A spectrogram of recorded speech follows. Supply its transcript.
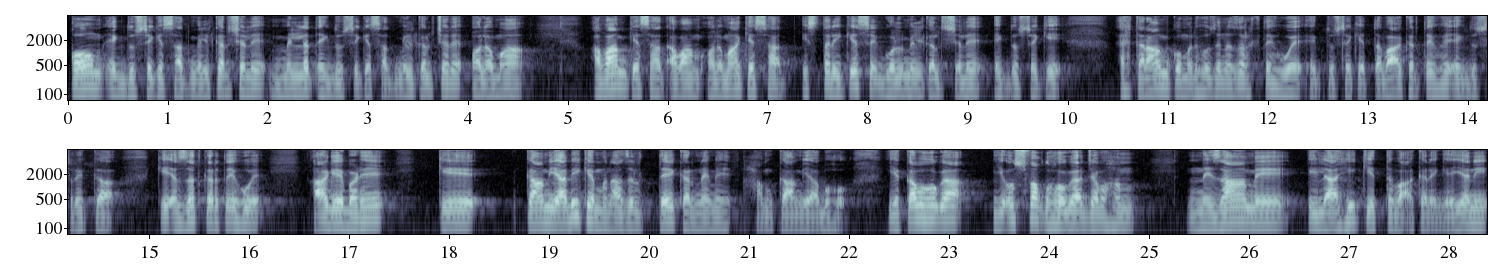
قوم ایک دوسرے کے ساتھ مل کر چلے، ملت ایک دوسرے کے ساتھ مل کر چلے، علماء عوام کے ساتھ، عوام علماء کے ساتھ اس طریقے سے گل مل کر چلیں ایک دوسرے کے احترام کو مرحوظ نظر رکھتے ہوئے، ایک دوسرے کے اتباع کرتے ہوئے، ایک دوسرے کا، کی عزت کرتے ہوئے آگے بڑھیں کہ کامیابی کے منازل طے کرنے میں ہم کامیاب ہو۔ یہ کب ہوگا؟ یہ اس وقت ہوگا جب ہم نظام الہی کی اتباع کریں گے۔ یعنی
